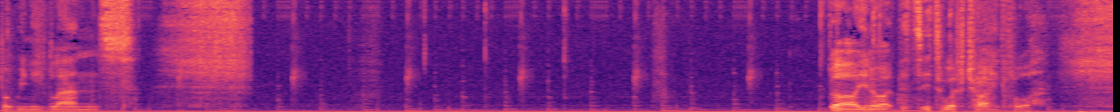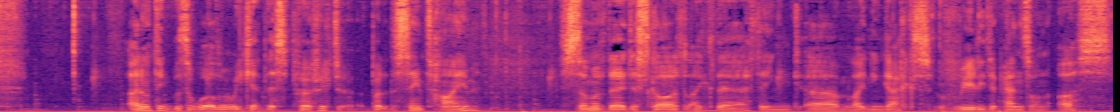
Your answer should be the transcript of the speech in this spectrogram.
but we need lands. Oh, you know what? It's it's worth trying for. I don't think there's a world where we get this perfect, but at the same time, some of their discard, like their thing, um, lightning axe, really depends on us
